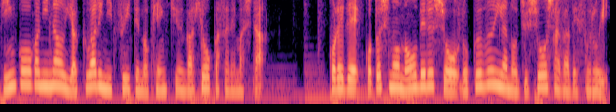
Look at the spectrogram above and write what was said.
銀行が担う役割についての研究が評価されましたこれで今年のノーベル賞6分野の受賞者が出揃い、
